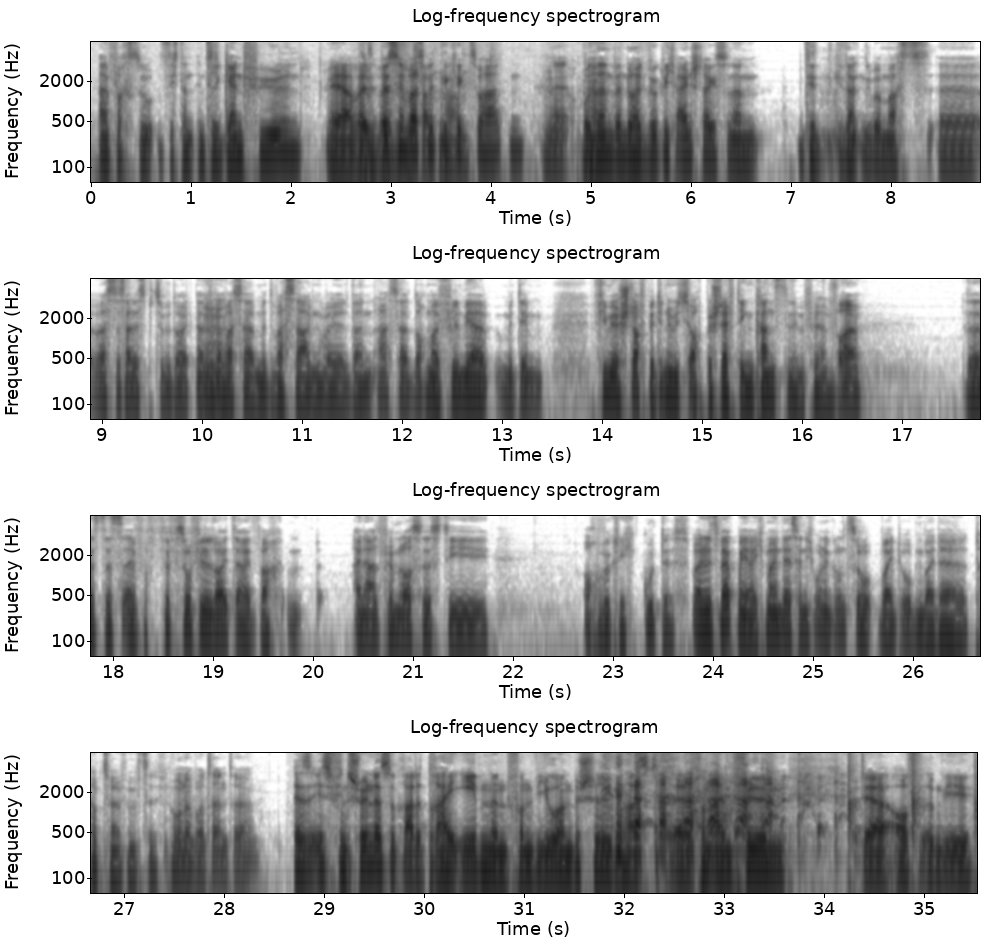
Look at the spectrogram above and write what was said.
einfach so sich dann intelligent fühlen, Ja, so weil ein sie bisschen was mitgekriegt zu halten Nee. und Ja. dann, wenn du halt wirklich einsteigst und dann dir Gedanken drüber machst, äh, was das alles zu bedeuten hat Mhm. oder was er mit was sagen will, dann hast du halt noch mal viel mehr mit dem, viel mehr Stoff, mit dem du dich auch beschäftigen kannst in dem Film. Voll. Das heißt, dass einfach für so viele Leute einfach eine Art Film raus ist, die auch wirklich gut ist. Weil jetzt merkt man ja, ich meine, der ist ja nicht ohne Grund so weit oben bei der Top 250. 100 Prozent, ja. Also ich finde es schön, dass du gerade drei Ebenen von Viewern beschrieben hast, äh, von einem Film, der auf irgendwie,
